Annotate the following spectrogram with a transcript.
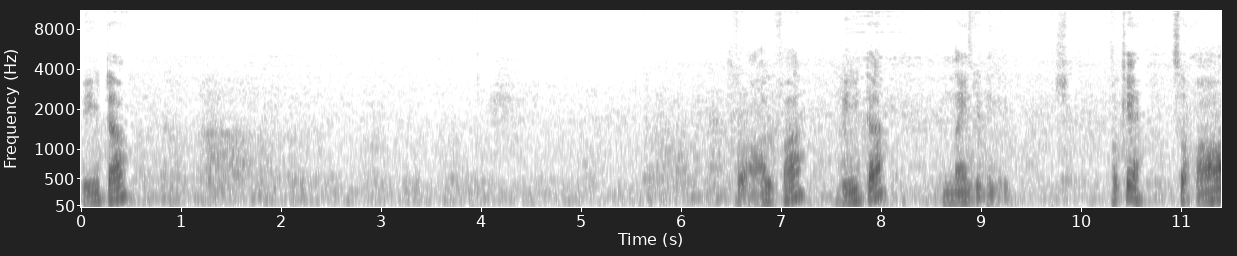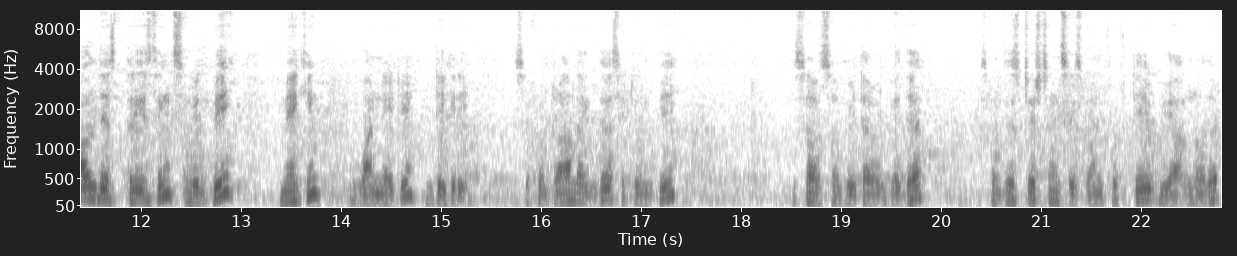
beta. So alpha beta 90 degree. Okay. So all these three things will be making 180 degree. So if you draw like this it will be this also beta will be there. So this distance is 150 we all know that.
